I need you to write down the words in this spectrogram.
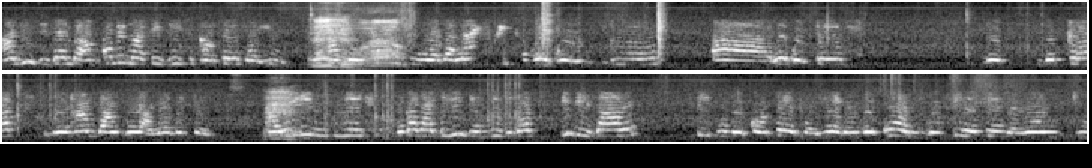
And this December I'm coming massively to campaign for you. Thank I've you. Wow. to organize people where go do uh go paint the the cloth, the hand bangle and everything. I Mm. really need because I believe in you because this is how people dey compare for here dem dey come you go see wetin dem wan do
